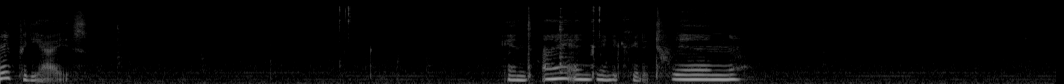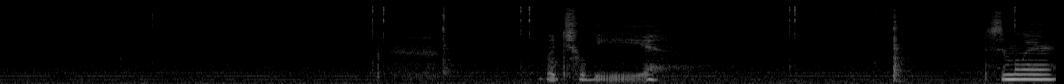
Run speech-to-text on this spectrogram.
Very pretty eyes. And I am going to create a twin. Which will be similar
